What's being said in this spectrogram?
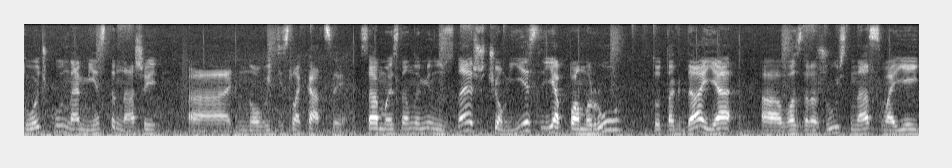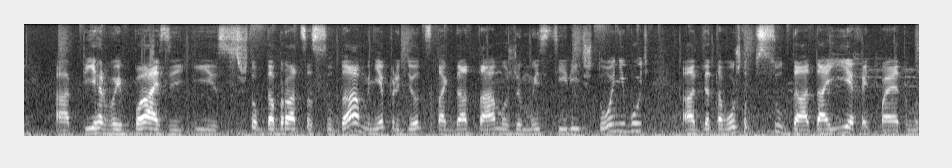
точку, на место нашей а, новой дислокации. Самый основной минус знаешь в чем? Если я помру, то тогда я а, возражусь на своей а, первой базе. И чтобы добраться сюда, мне придется тогда там уже мастерить что-нибудь а, для того, чтобы сюда доехать. Поэтому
